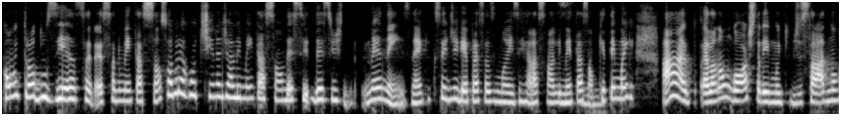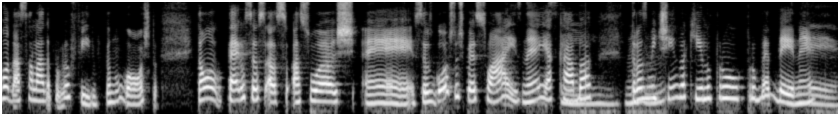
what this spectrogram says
como introduzir essa, essa alimentação sobre a rotina de alimentação desse, desses nenéns, né? O que, que você diria para essas mães em relação à alimentação? Sim. Porque tem mãe que, ah, ela não gosta ali muito de salada, não vou dar salada pro meu filho, porque eu não gosto. Então, pega os seus, as, as suas, é, seus gostos pessoais, né? E acaba uhum. transmitindo aquilo pro, pro bebê, né? É,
